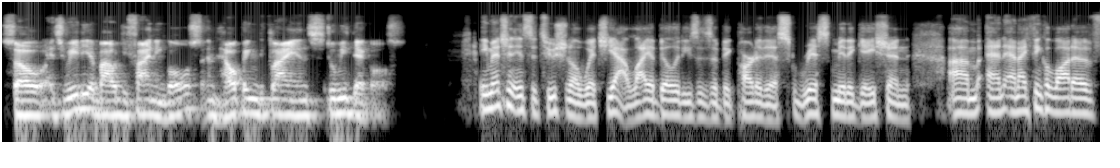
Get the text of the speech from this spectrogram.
So it's really about defining goals and helping the clients to meet their goals. You mentioned institutional, which yeah, liabilities is a big part of this risk mitigation, um, and and I think a lot of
